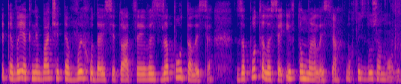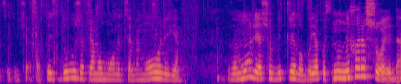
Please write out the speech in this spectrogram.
Знаєте, ви як не бачите виходу із ситуації, ви запуталися, запуталися і втомилися. Ну, хтось дуже молиться, дівчата, хтось дуже прямо молиться, вимолює вимолює, щоб відкрило, бо якось ну, нехорошо йде.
